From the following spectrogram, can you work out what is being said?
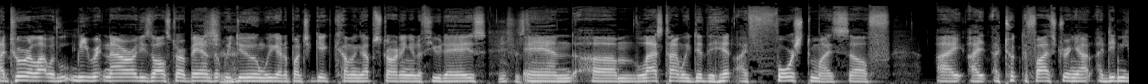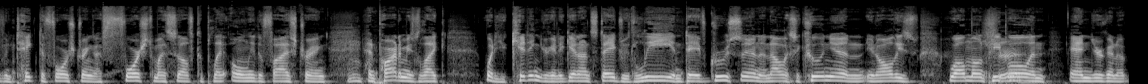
I tour a lot with Lee Ritenour, these all star bands that we do, and we got a bunch of gigs coming up starting in a few days. Interesting. And um, last time we did the hit, I forced myself. I, I, I took the five string out. I didn't even take the four string. I forced myself to play only the five string. Mm-hmm. And part of me is like, what are you kidding? You're going to get on stage with Lee and Dave Grusin and Alex Acuna and you know all these well-known people, Sure. and and you're going to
